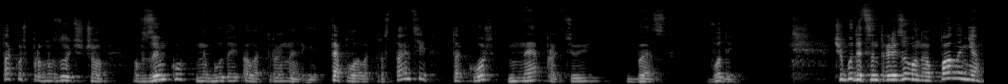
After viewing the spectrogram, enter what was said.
Також прогнозують, що взимку не буде електроенергії. Теплоелектростанції також не працюють без води. Чи буде централізоване опалення?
